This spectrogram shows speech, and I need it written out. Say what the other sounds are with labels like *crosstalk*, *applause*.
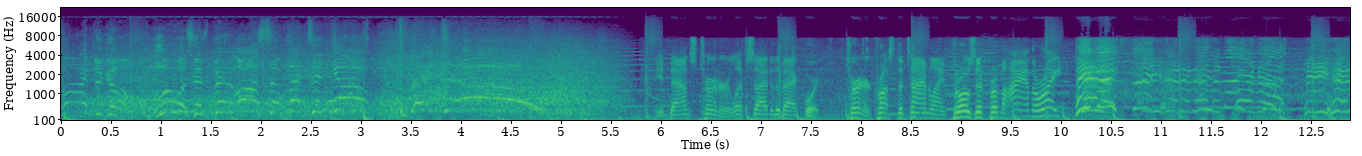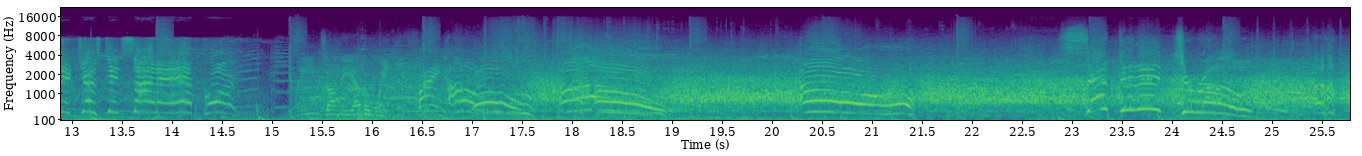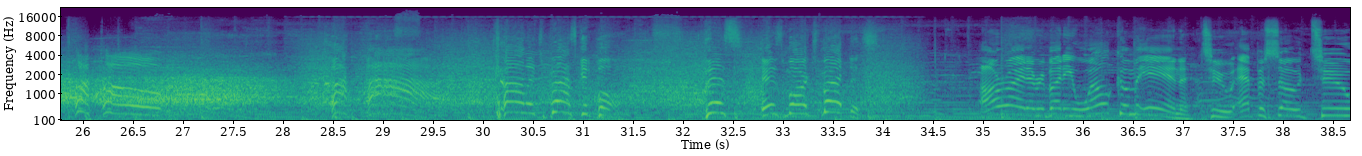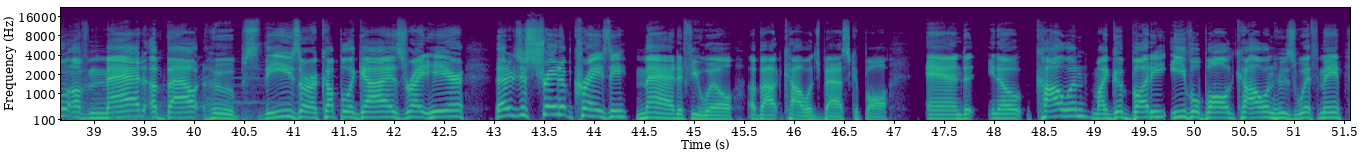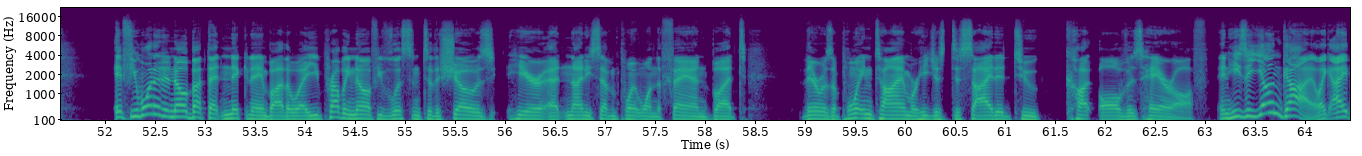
Five to go. Lewis has been awesome. Let's it go. Beats it. Oh! Inbounds Turner, left side of the backcourt. Turner across the timeline, throws it from high on the right. He hit it! He hit it, Evan Turner! He hit it just inside of half court! Lane's on the other wing. He finds. Oh! Oh! Oh! Sent it in, Jerome! College *laughs* *laughs* basketball. This is March Madness. All right, everybody, welcome in to episode two of Mad About Hoops. These are a couple of guys right here that are just straight up crazy, mad, if you will, about college basketball. And, you know, Colin, my good buddy, Evil Bald Colin, who's with me. If you wanted to know about that nickname, by the way, you probably know if you've listened to the shows here at 97.1 The Fan, but there was a point in time where he just decided to cut all of his hair off. And he's a young guy. Like I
